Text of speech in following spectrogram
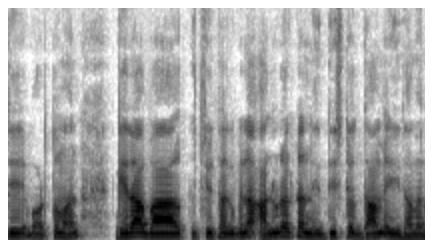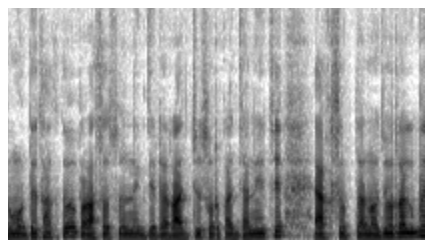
যে বর্তমান ঘেরা বা কিছু থাকবে না। আলুর একটা নির্দিষ্ট দাম এই দামের মধ্যে থাকতে হবে। প্রশাসনিক যেটা রাজ্য সরকার জানিয়েছে, এক সপ্তাহ নজর রাখবে।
